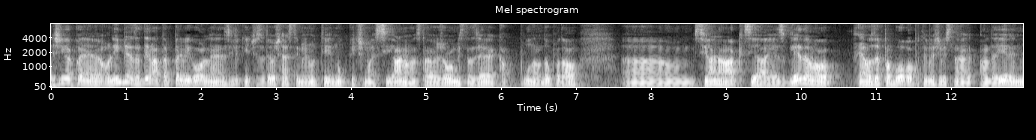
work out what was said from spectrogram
Žiga, ko je Olimpija zadela ta prvi gol, ne, Zilki, če zadel v šesti minuti, Nukič mu je sijano nastavil žogo, mislim, z leve kapuna do podal. Um, sijana akcija je izgledala, evo zdaj pa bo, pa potem je še mislim, Aldair in,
